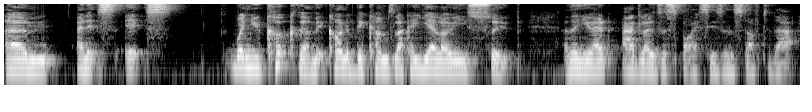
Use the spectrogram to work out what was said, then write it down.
um, and it's it's when you cook them, it kind of becomes like a yellowy soup, and then you add add loads of spices and stuff to that.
